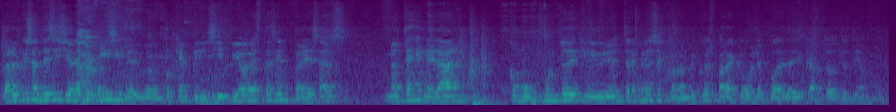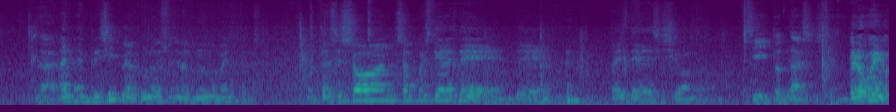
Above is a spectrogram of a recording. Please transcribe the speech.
Claro que son decisiones difíciles, porque en principio estas empresas no te generan como un punto de equilibrio en términos económicos para que vos le puedas dedicar todo tu tiempo. Claro. En, en principio, en algunos, en algunos momentos. Entonces son, son cuestiones de, de, pues, de decisión. Sí, total. Pero bueno,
